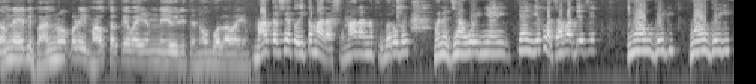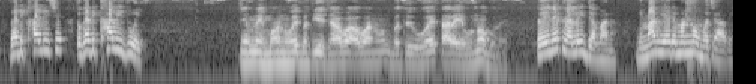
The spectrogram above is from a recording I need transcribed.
તમને એટલી ભાન ન પડે માવતર કહેવાય એમને એવી રીતે ન બોલાવાય એમ. માવતર છે તો એ તમારા છે મારા નથી બરોબર? મને જ્યાં હોય ત્યાં ત્યાં એકલા જવા દે છે. હું આવું ભેગી હું આવું ભેગી ગાડી ખાલી છે તો ગાડી ખાલી જ હોય. એમને મન હોય બધી જવા આવવાનું બધું હોય તારે એવું ન બોલે તો એને એકલા લઈ જવાના. ને મારી યારે મન નો મજા આવે.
